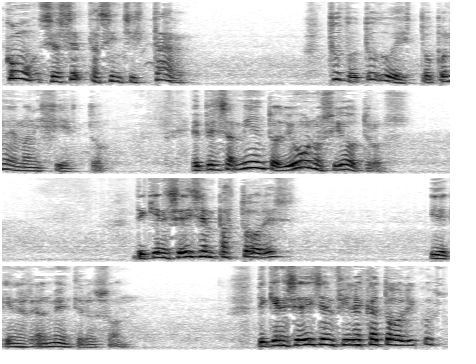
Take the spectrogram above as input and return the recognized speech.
¿Cómo se acepta sin chistar todo, todo esto pone de manifiesto el pensamiento de unos y otros, de quienes se dicen pastores y de quienes realmente lo son, de quienes se dicen fieles católicos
